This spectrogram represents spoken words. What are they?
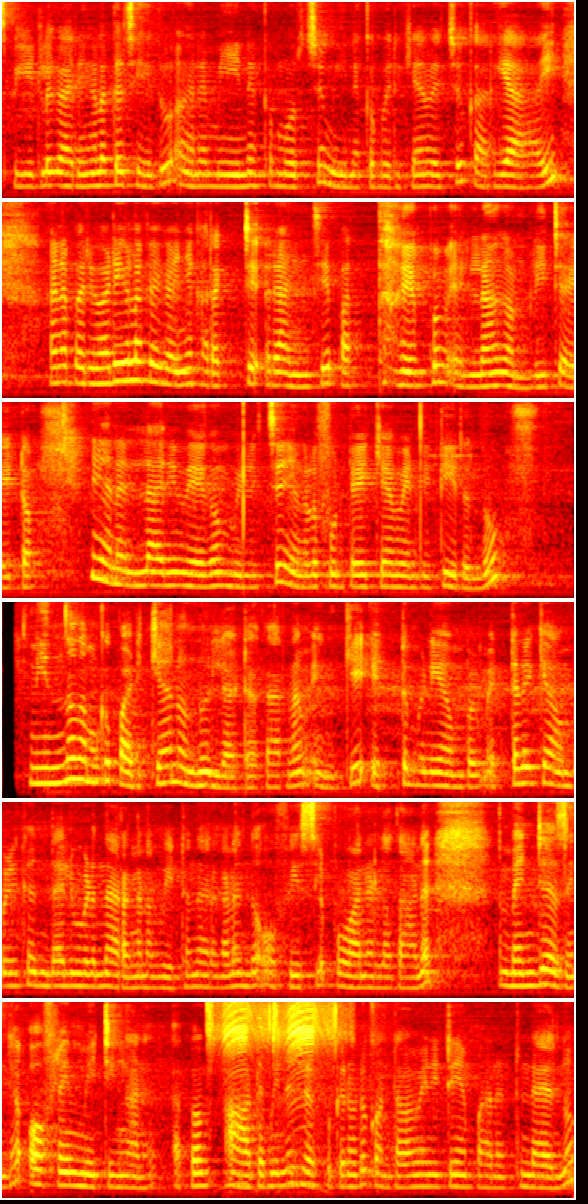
സ്പീഡിൽ കാര്യങ്ങളൊക്കെ ചെയ്തു. അങ്ങനെ മീനൊക്കെ മുറിച്ച് മീനൊക്കെ പൊരിക്കാൻ വെച്ചു കറിയായി. അങ്ങനെ പരിപാടികളൊക്കെ കഴിഞ്ഞ് കറക്റ്റ് ഒരു അഞ്ച് പത്തായപ്പം എല്ലാം കംപ്ലീറ്റ് ആയിട്ടോ. ഞാൻ എല്ലാവരെയും വേഗം വിളിച്ച് ഞങ്ങൾ ഫുഡ് കഴിക്കാൻ വേണ്ടിയിട്ട് ഇരുന്നു ഇനി ഇന്ന് നമുക്ക് പഠിക്കാനൊന്നുമില്ല കേട്ടോ കാരണം എനിക്ക് എട്ട് മണിയാകുമ്പോഴും എട്ടരയ്ക്ക് ആകുമ്പോഴേക്കും എന്തായാലും ഇവിടെ നിന്ന് ഇറങ്ങണം. വീട്ടിൽ നിന്ന് ഇറങ്ങണം. ഇന്ന് ഓഫീസിൽ പോകാനുള്ളതാണ്. മെന്റേഴ്സിന്റെ ഓഫ്ലൈൻ മീറ്റിംഗ് ആണ്. അപ്പം ആദമിനെ ചെറുപ്പക്കനോട് കൊണ്ടുപോകാൻ വേണ്ടിയിട്ട് ഞാൻ പറഞ്ഞിട്ടുണ്ടായിരുന്നു.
